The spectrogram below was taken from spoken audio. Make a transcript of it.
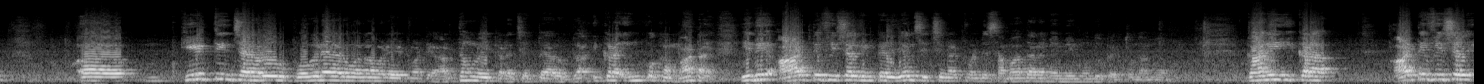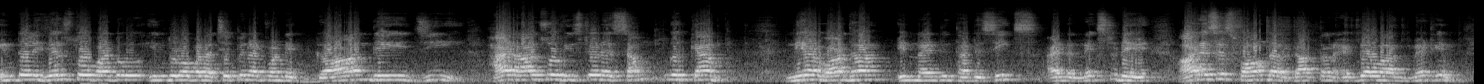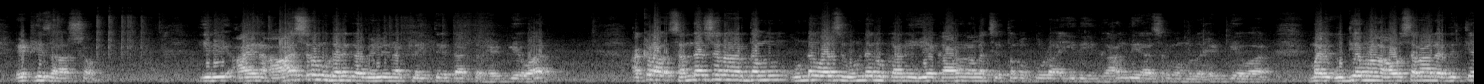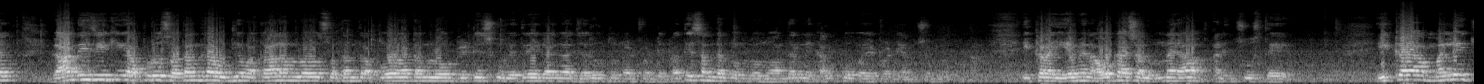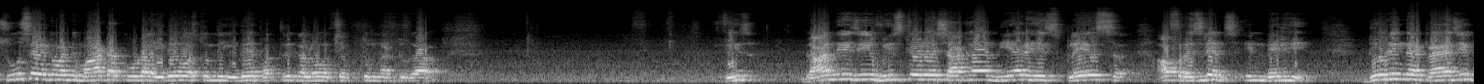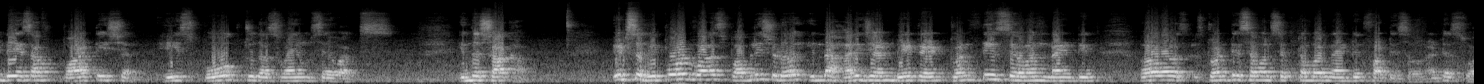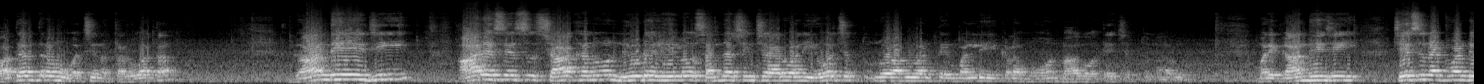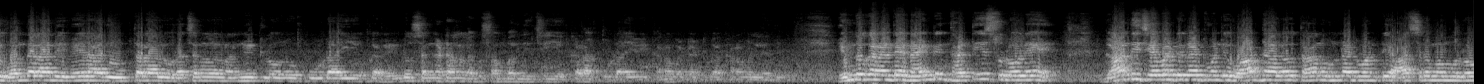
కీర్తించారు పొగిడారు అనబడేటువంటి అర్థంలో ఇక్కడ చెప్పారు ఇక్కడ ఇంకొక మాట ఇది ఆర్టిఫిషియల్ ఇంటెలిజెన్స్ ఇచ్చినటువంటి సమాధానమే మేము ముందు పెడుతున్నాము కానీ ఇక్కడ ఆర్టిఫిషియల్ ఇంటెలిజెన్స్తో పాటు ఇందులో పడ చెప్పినటువంటి Gandhiji had also visited a Sangh camp near Wardha in 1936 and the next day RSS founder Dr. Met met him at his ashram. ఇది ఆయన ఆశ్రమం కనుక వెళ్ళినట్లయితే డాక్టర్ హెడ్గేవార్ అక్కడ సందర్శనార్థము ఉండవలసి ఉండను కానీ ఏ కారణాల చేతను కూడా ఇది గాంధీ ఆశ్రమంలో హెడ్గేవార్. మరి ఉద్యమ అవసరాల రీత్యా గాంధీజీకి అప్పుడు స్వతంత్ర ఉద్యమ కాలంలో స్వతంత్ర పోరాటంలో బ్రిటిష్కు వ్యతిరేకంగా జరుగుతున్నటువంటి ప్రతి సందర్భంలోనూ అందరినీ కలుపుకోబోయేటువంటి అంశంలో కూడా ఇక్కడ ఏమైనా అవకాశాలు ఉన్నాయా అని చూస్తే ఇక్కడ మళ్ళీ చూసేటువంటి మాట కూడా ఇదే వస్తుంది ఇదే పత్రికలో చెప్తున్నట్టుగా. Gandhiji visited shakha near his place of residence in Delhi during the tragic days of partition he spoke to the Swayam Sevaks in the shakha its report was published in the Harijan dated twenty seven twenty seven September nineteen forty seven అంటే స్వాతంత్రం వచ్చిన తరువాత Gandhiji RSS శాఖను న్యూఢిల్లీలో సందర్శించారు అని ఎవరు చెప్తున్నారు అంటే మళ్ళీ ఇక్కడ మోహన్ భాగవతే చెప్తున్నారు. మరి గాంధీజీ చేసినటువంటి వందలాది వేలాది ఉత్తరాలు రచనలన్నింటిలోనూ కూడా ఈ యొక్క రెండు సంఘటనలకు సంబంధించి ఎక్కడా కూడా ఇవి కనబడ్డట్టుగా కనబడలేదు. ఎందుకనంటే నైన్టీన్ థర్టీస్లోనే గాంధీ చేపట్టినటువంటి వార్ధాలో తాను ఉన్నటువంటి ఆశ్రమములో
